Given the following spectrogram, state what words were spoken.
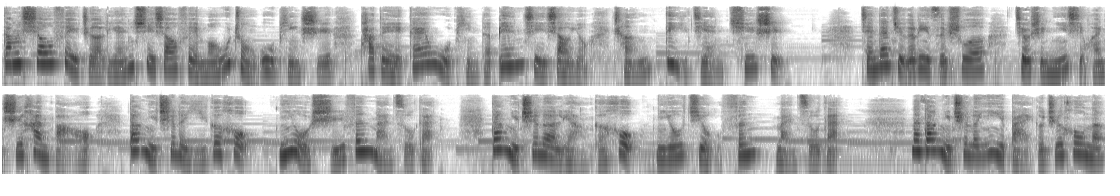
当消费者连续消费某种物品时，他对该物品的边际效用呈递减趋势。简单举个例子说，就是你喜欢吃汉堡，当你吃了一个后，你有十分满足感；当你吃了两个后，你有九分满足感。那当你吃了一百个之后呢？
